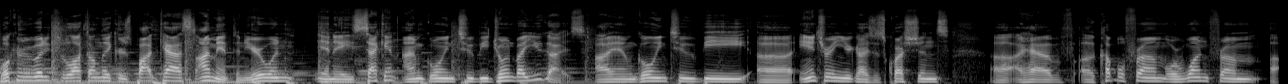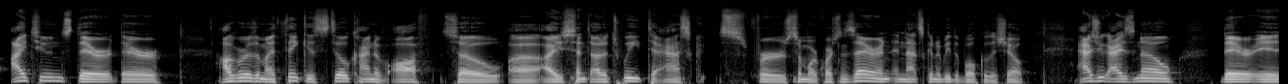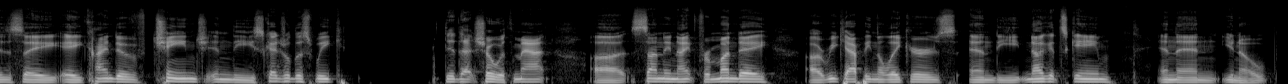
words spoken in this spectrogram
Welcome, everybody, to the Locked On Lakers podcast. I'm Anthony Irwin. In a second, I'm going to be joined by you guys. I am going to be uh, answering your guys' questions. Uh, I have a couple from, or one from uh, iTunes. Their their algorithm, I think, is still kind of off. So uh, I sent out a tweet to ask for some more questions there, and, and that's going to be the bulk of the show. As you guys know, there is a, a kind of change in the schedule this week did that show with Matt uh, Sunday night for Monday, uh, recapping the Lakers and the Nuggets game, and then you know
